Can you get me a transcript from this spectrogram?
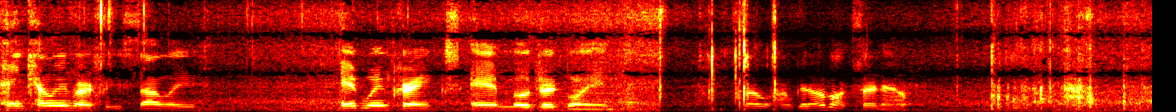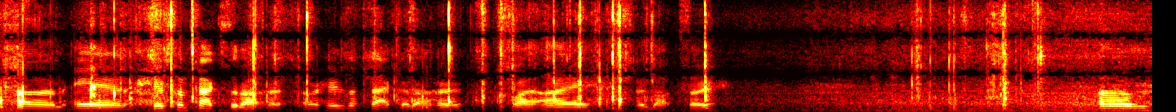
Hank Kelly Murphy, Sally, Edwin Kranks, and Mildred Blaine. So I'm gonna unbox her now. Um, and here's some facts about her, or here's a fact about her while I unbox her. Um,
